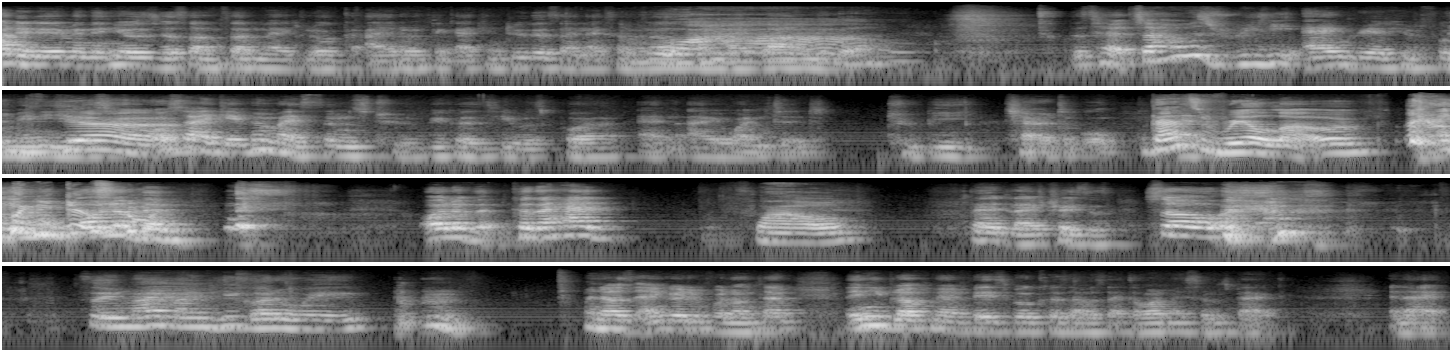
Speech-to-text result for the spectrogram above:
outed him, and then he was just on some like, look, I don't think I can do this. I like someone else. I'm like, wow, nigga. This hurt. So I was really angry at him for many years. Also, I gave him my Sims too because he was poor and I wanted to be charitable. That's And real love. When you get all of them. all of them. Because I had Wow. bad life choices. So, so in my mind, he got away, and I was angry at him for a long time. Then he blocked me on Facebook because I was like, I want my Sims back, and I,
